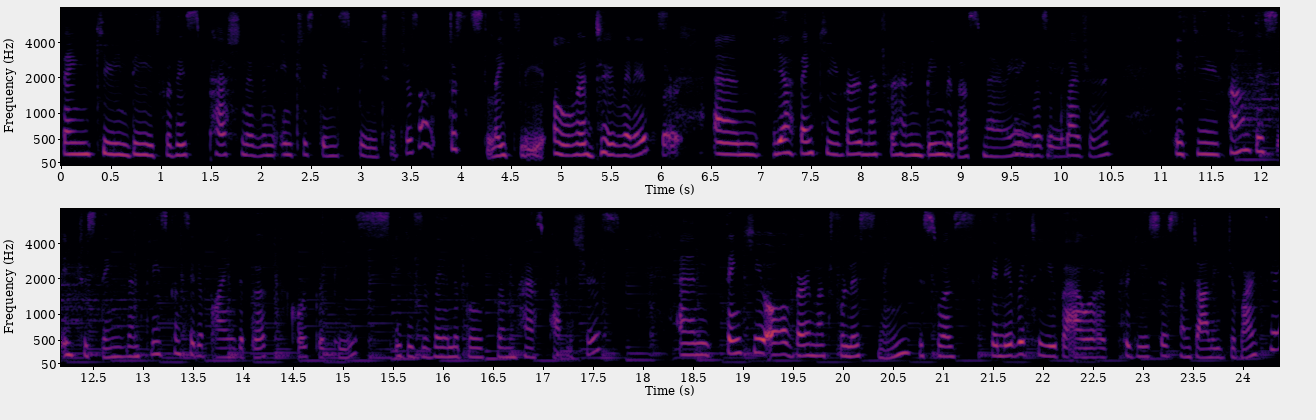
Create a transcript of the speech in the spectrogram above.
Thank you indeed for this passionate and interesting speech, which was just slightly over two minutes. Sorry. And yeah, thank you very much for having been with us, Mary. Thank it was you. a pleasure. If you found this interesting, then please consider buying the book Corporate Peace. It is available from Hurst Publishers. And thank you all very much for listening. This was delivered to you by our producer Sanjali Jabarte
